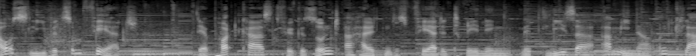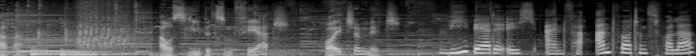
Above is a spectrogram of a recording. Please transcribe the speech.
Aus Liebe zum Pferd. Der Podcast für gesund erhaltendes Pferdetraining mit Lisa, Amina und Clara. Aus Liebe zum Pferd. Heute mit. Wie werde ich ein verantwortungsvoller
